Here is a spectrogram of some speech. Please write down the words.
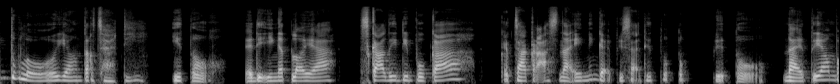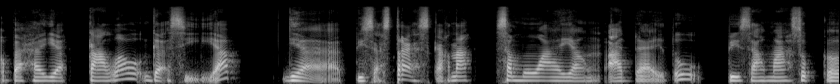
itu loh yang terjadi. Itu. Jadi ingat loh ya, sekali dibuka, ke cakra asna ini nggak bisa ditutup gitu. Nah itu yang berbahaya. Kalau nggak siap, ya bisa stres karena semua yang ada itu bisa masuk ke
